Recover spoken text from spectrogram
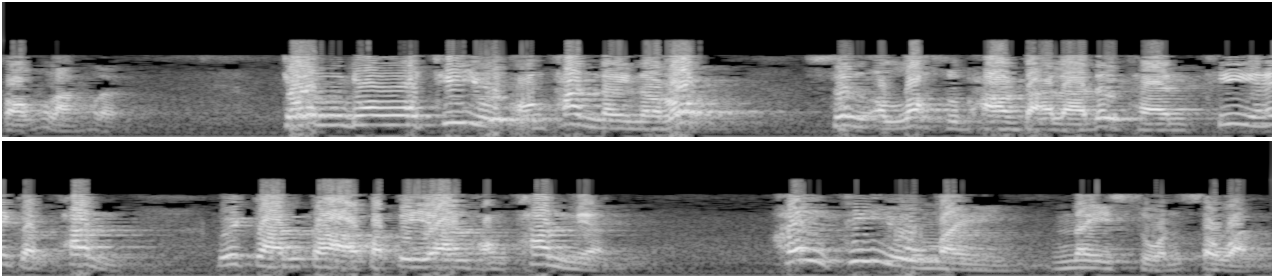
สองหลังเลย จงดูที่อยู่ของท่านในนรก ซึ่งอัลลอฮฺสุบฮานตะลาได้แทนที่ให้กับท่าน ด้วยการกล่าวปฏิญาณของท่านเนี่ยให้ที่อยู่ใหม่ในสวนสวรรค์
